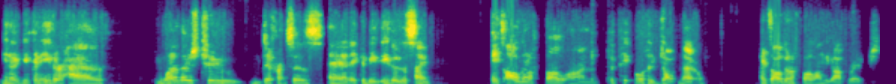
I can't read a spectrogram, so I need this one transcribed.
you know, you can either have one of those two differences, and it could be either the same. it's all going to fall on the people who don't know. It's all going to fall on the operators.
